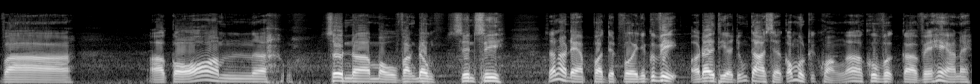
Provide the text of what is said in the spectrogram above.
và có sơn màu vàng đồng CNC rất là đẹp và tuyệt vời nha quý vị. Ở đây thì chúng ta sẽ có một cái khoảng ờ, khu vực ờ, vẽ hè này.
